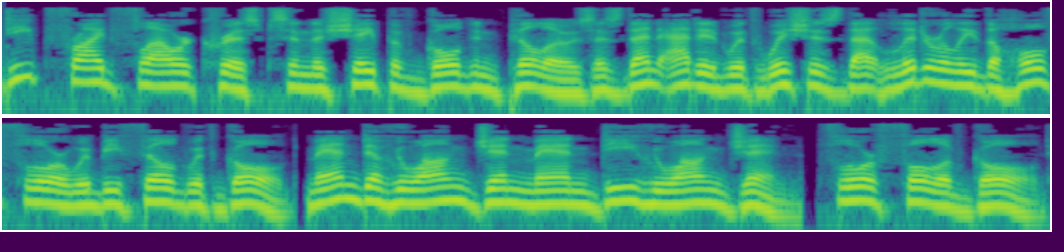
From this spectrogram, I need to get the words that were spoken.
Deep-fried flour crisps in the shape of golden pillows is then added with wishes that literally the whole floor would be filled with gold man de huang jin man di huang jin, floor full of gold.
